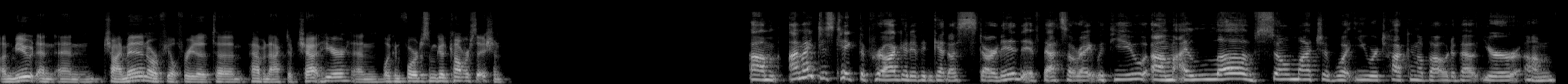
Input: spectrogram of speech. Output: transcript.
unmute and, and chime in, or feel free to, to have an active chat here and looking forward to some good conversation. Um, I might just take the prerogative and get us started, if that's all right with you. Um, I love so much of what you were talking about, about your um,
